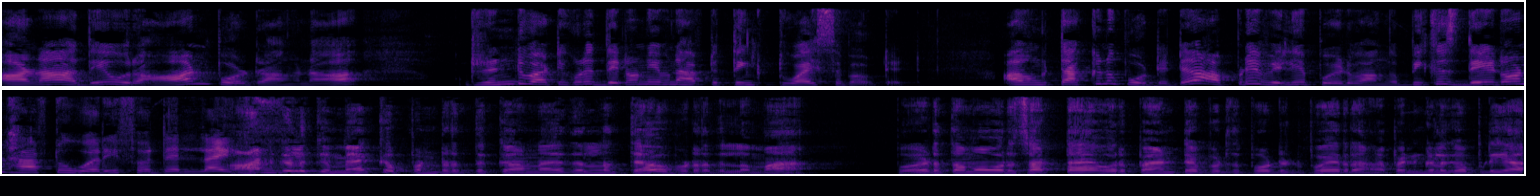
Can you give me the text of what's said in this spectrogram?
ஆனால் அதே ஒரு ஆண் போடுறாங்கன்னா ரெண்டு வாட்டி கூட they don't even have to think twice about it அவங்க டக்குன்னு போட்டுட்டு அப்படியே வெளியே போயிடுவாங்க because they don't have to worry for their life ஆண்களுக்கு மேக்கப் பண்ணுறதுக்கான இதெல்லாம் தேவைப்படுறது இல்லம்மா? இப்போ எடுத்தோமா ஒரு சட்டை ஒரு பேண்ட் எடுத்து போட்டுட்டு போயிடுறாங்க. பெண்களுக்கு அப்படியா?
